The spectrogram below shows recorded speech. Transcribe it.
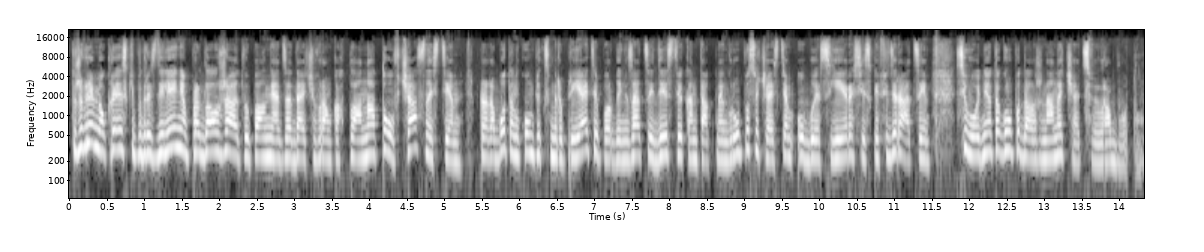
В то же время украинские подразделения продолжают выполнять задачи в рамках плана АТО. В частности, проработан комплекс мероприятий по организации действий контактной группы с участием ОБСЕ Российской Федерации. Сегодня эта группа должна начать свою работу.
